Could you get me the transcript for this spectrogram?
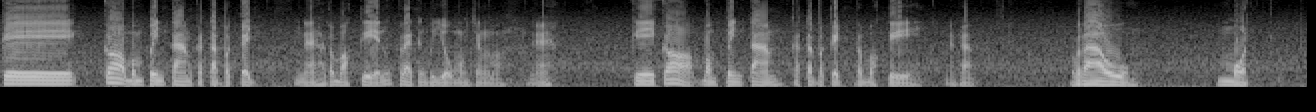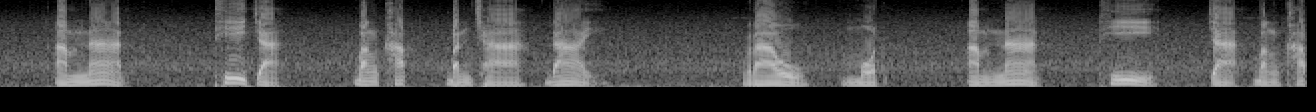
เกก็บำเพ็ญตามกตปกิจนะเราบอกเกนั้นแปลถึงประโยคมองจังมองนะเกก็บำเพ็ญตามกตปกิจเราบอกเกนะครับ เราหมดอำนาจที่จะบังคับบัญชาได้ เราหมดอำนาจที่จะบังคับ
